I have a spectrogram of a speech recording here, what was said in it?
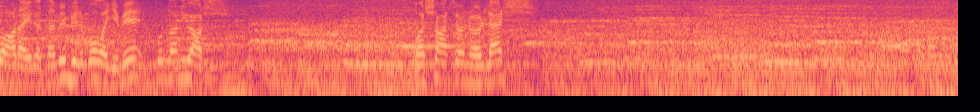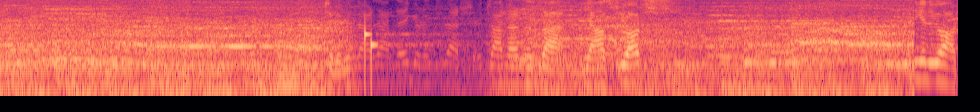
Bu arayı da tabii bir mola gibi kullanıyor. Baş antrenörler ekranlarınıza yansıyor. Geliyor.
